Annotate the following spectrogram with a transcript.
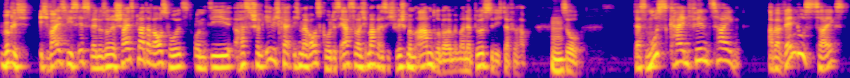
wirklich, ich weiß, wie es ist, wenn du so eine Scheißplatte rausholst und die hast du schon Ewigkeit nicht mehr rausgeholt. Das erste, was ich mache, ist, ich wische mit dem Arm drüber, mit meiner Bürste, die ich dafür habe. Hm. So. Das muss kein Film zeigen. Aber wenn du es zeigst,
